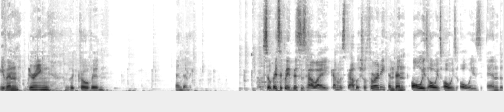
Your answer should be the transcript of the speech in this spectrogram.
even during the COVID pandemic. So basically, this is how I kind of establish authority, and then always, always, always, always end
